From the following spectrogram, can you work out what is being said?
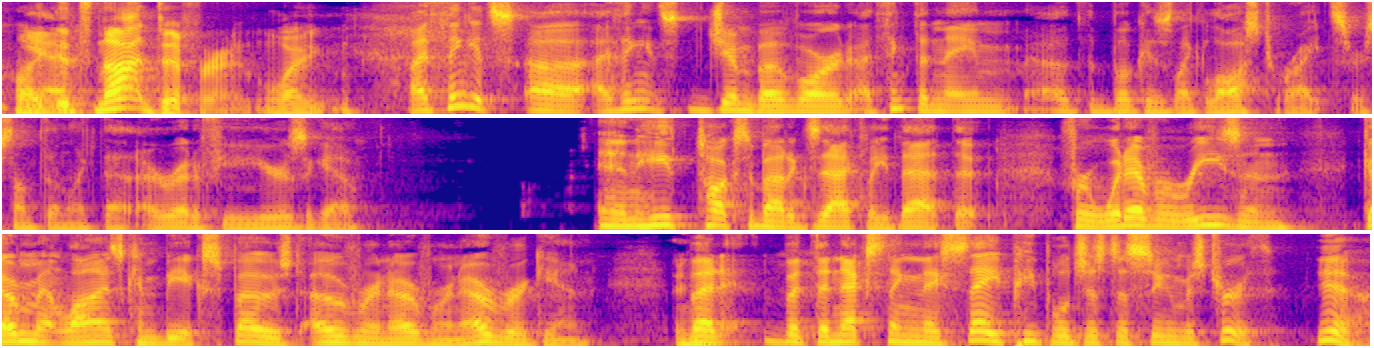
like Yeah. it's not different. Like I think it's uh, I think it's Jim Bovard. I think the name of the book is like Lost Rights or something like that. I read a few years ago, and he talks about exactly that. That for whatever reason, government lies can be exposed over and over and over again. but but the next thing they say, people just assume is truth. Yeah,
